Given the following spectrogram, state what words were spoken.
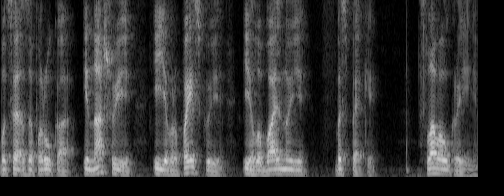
бо це запорука і нашої, і європейської, і глобальної безпеки. Слава Україні!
